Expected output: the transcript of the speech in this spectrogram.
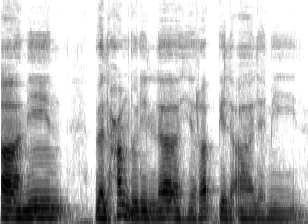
Amin. Velhamdülillahi Rabbil alemin.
